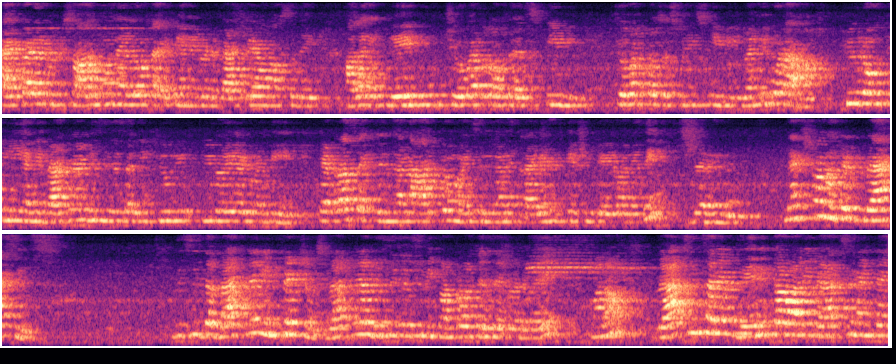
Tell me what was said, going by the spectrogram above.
typhoid అనేది సార్మోనేలో టైఫీ అనేటువంటి బ్యాక్టీరియా వస్తుంది. అలాగే plague sugar process TB cure process means ఇవన్నీ కూడా క్యూర్ అవుతాయి అని బ్యాక్టీరియల్ డిసీజెస్ అని క్యూర్ క్యూర్ అయ్యేటువంటి టెట్రాసైక్లిన్ కానీ ఆర్కియోమైసిన్ కానీ ఇతను ఐడెంటిఫికేషన్ చేయడం అనేది జరిగింది. నెక్స్ట్ వన్ వచ్చేది vaccines this is the bacterial infections bacterial డిసీజెస్ని కంట్రోల్ చేసేటువంటివి. మనం వ్యాక్సిన్స్ అనేవి దేనికి కావాలి? వ్యాక్సిన్ అంటే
